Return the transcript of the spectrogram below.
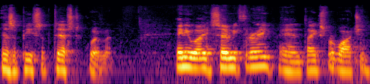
as a piece of test equipment. Anyway, 73, and thanks for watching.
